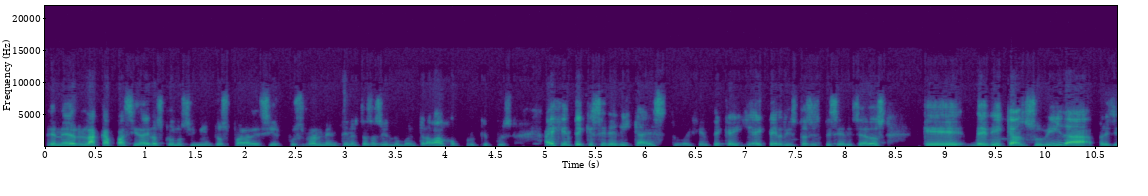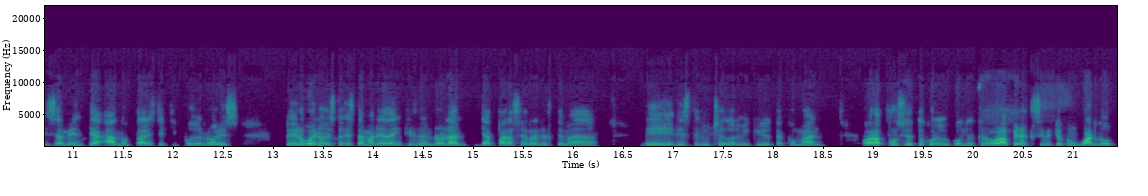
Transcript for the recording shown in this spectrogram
tener la capacidad y los conocimientos para decir, pues realmente no estás haciendo un buen trabajo, porque pues hay gente que se dedica a esto, hay gente que hay, hay periodistas especializados que dedican su vida precisamente a, anotar este tipo de errores. Pero bueno, esta, esta manera en que lo enrolan, ya para cerrar el tema de, de este luchador, mi querido Tacomán, ahora por cierto, cuando, cuando ahora apenas que se metió con Warlock,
